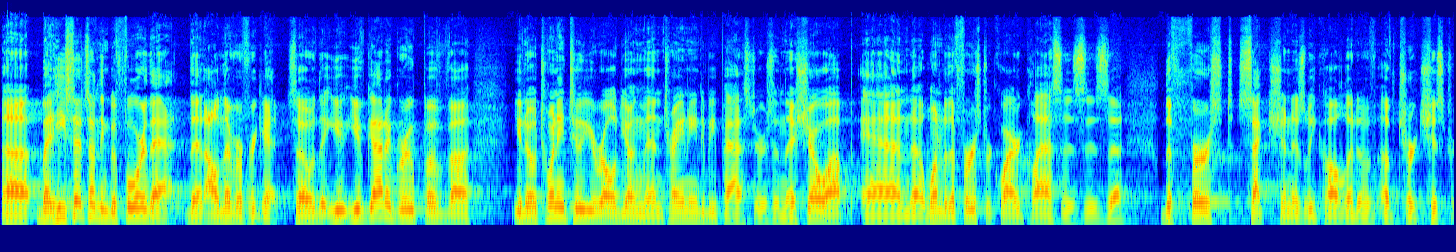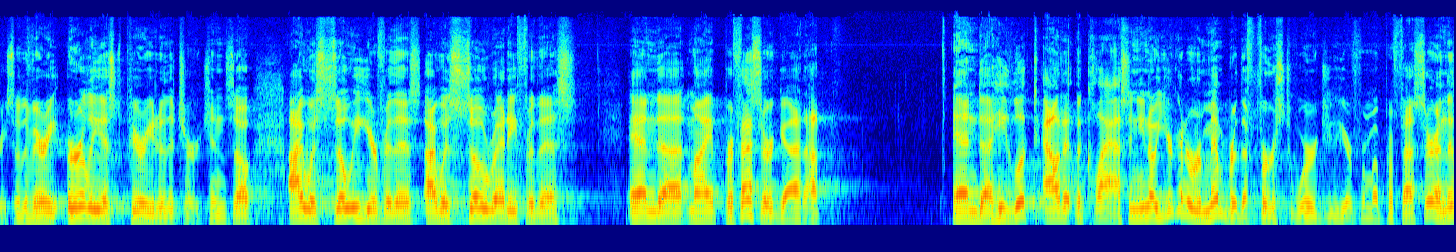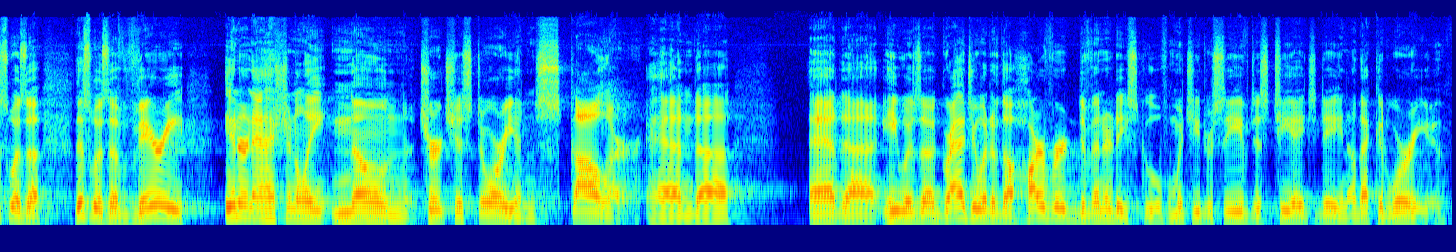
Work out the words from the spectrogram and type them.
Uh, but he said something before that that I'll never forget. So that you, have got a group of uh, you know, 22 year old young men training to be pastors, and they show up, and uh, one of the first required classes is uh, the first section, as we call it, of, of church history. So, the very earliest period of the church. And so, I was so eager for this, I was so ready for this. And uh, my professor got up. And uh, he looked out at the class, and you know, you're going to remember the first word you hear from a professor. And this was a, this was a very internationally known church historian, scholar, and, uh, and uh, he was a graduate of the Harvard Divinity School, from which he'd received his THD. Now, that could worry you.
